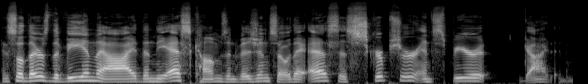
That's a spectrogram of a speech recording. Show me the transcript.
And so there's the V and the I, then the S comes in vision. So the S is scripture and spirit guided.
